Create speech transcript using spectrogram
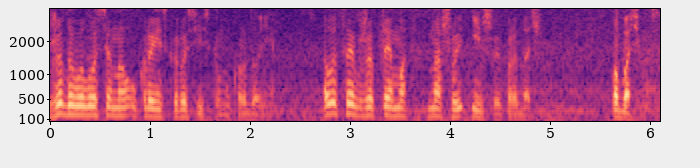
вже довелося на українсько-російському кордоні. Але це вже тема нашої іншої передачі. Побачимось.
